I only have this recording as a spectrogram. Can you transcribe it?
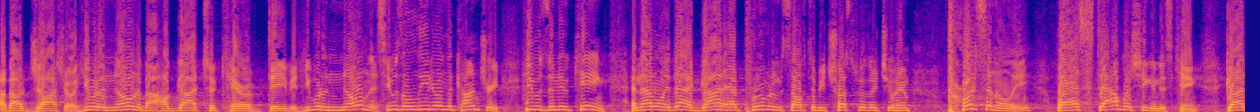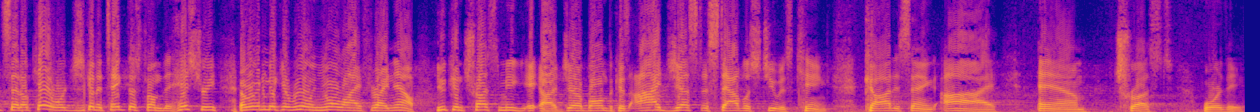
about Joshua. He would have known about how God took care of David. He would have known this. He was a leader in the country. He was the new king. And not only that, God had proven himself to be trustworthy to him personally by establishing him as king. God said, okay, we're just going to take this from the history and we're going to make it real in your life right now. You can trust me, uh, Jeroboam, because I just established you as king. God is saying, I am trustworthy.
